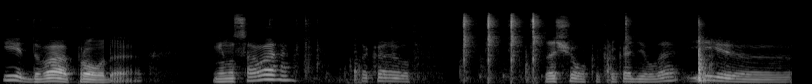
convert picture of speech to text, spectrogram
и два провода. Минусовая, такая вот защелка крокодил, да, и э,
